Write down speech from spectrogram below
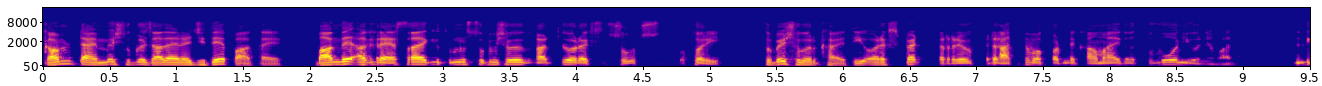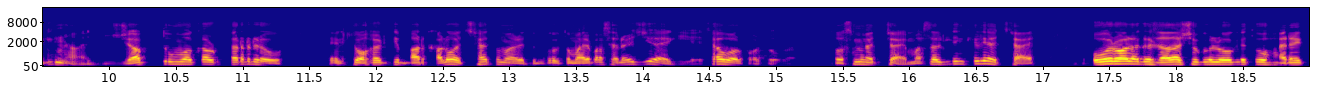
कम टाइम में शुगर ज़्यादा एनर्जी दे पाता है। बाद में अगर ऐसा है कि तुमने सुबह शुगर खाते हो और सॉरी सुबह शुगर खाई थी और एक्सपेक्ट कर रहे हो कि रात में वर्कआउट में काम आएगा तो वो नहीं होने वाला। लेकिन हाँ जब तुम वर्कआउट कर रहे हो एक चॉकलेट की बार खा लो अच्छा है तुम्हारे तुमको तुम्हारे पास एनर्जी आएगी अच्छा वर्कआउट होगा तो उसमें अच्छा है। मसल के लिए अच्छा है। ओवरऑल अगर ज़्यादा शुगर लोगे तो हर एक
